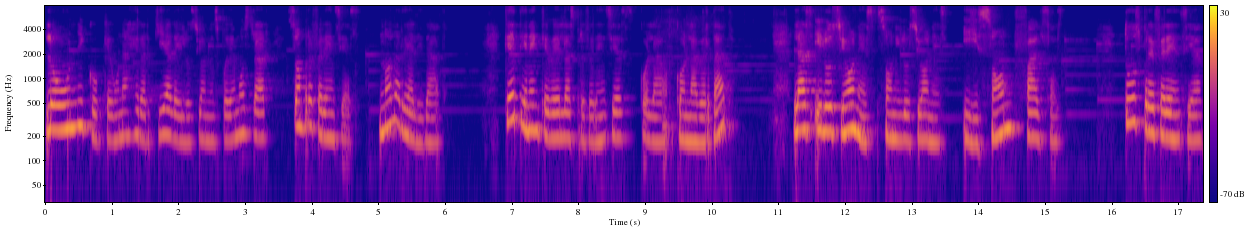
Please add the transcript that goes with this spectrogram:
Lo único que una jerarquía de ilusiones puede mostrar son preferencias, no la realidad. ¿Qué tienen que ver las preferencias con la, con la verdad? Las ilusiones son ilusiones y son falsas. Tus preferencias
